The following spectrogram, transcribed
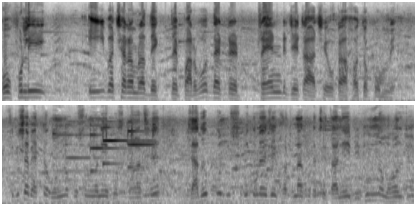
হোপফুলি এই বছর আমরা দেখতে পারব দ্যাট ট্রেন্ড যেটা আছে, ওটা হয়তো কমবে। সিপি সাহেব একটা অন্য প্রসঙ্গ নিয়ে প্রশ্ন আছে। যাদবপুর বিশ্ববিদ্যালয়ে যে ঘটনা ঘটেছে, তা নিয়ে বিভিন্ন মহল থেকে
